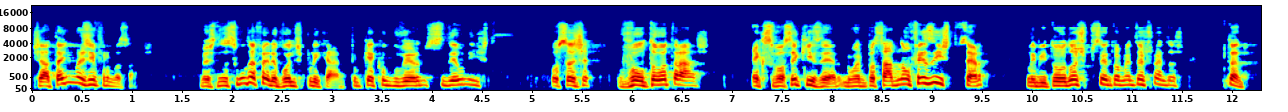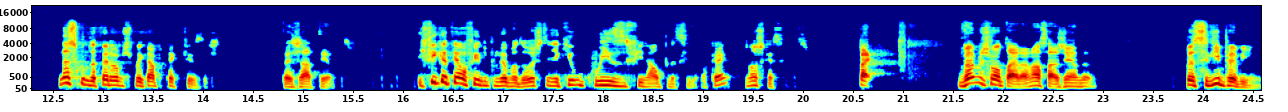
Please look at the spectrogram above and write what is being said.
já tenho umas informações. Mas na segunda-feira vou-lhe explicar porque é que o governo cedeu nisto. Ou seja, voltou atrás. É que se você quiser, no ano passado não fez isto, certo? Limitou a 2% o aumento das rendas. Portanto, na segunda-feira vamos explicar porque é que fez isto. Esteja atento. E fica até ao fim do programa de hoje, tenho aqui um quiz final para si, ok? Não esqueça disso. Bem, vamos voltar à nossa agenda para seguir para mim.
